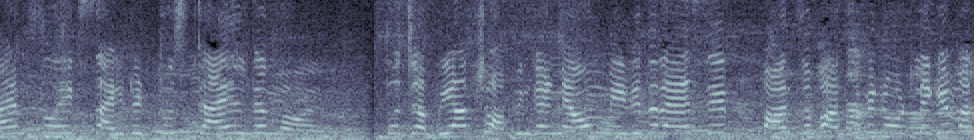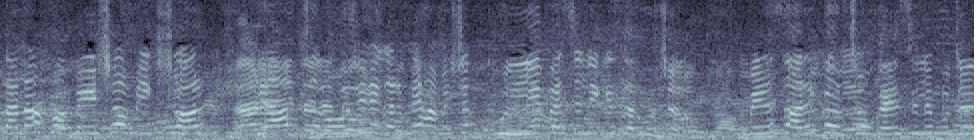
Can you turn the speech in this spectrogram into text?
I am so excited to style them all तो जब भी आप शॉपिंग करने आओ मेरी तरह ऐसे 500 500 के नोट लेके मत आना हमेशा मेक श्योर कि आप सरोजनी नगर में हमेशा खुले पैसे लेके ज़रूर चलो। मेरे सारे खर्च हो गए इसलिए मुझे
